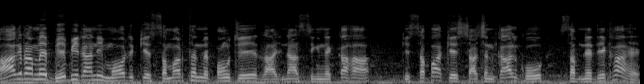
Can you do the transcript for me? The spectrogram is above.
आगरा में बेबी रानी मौर्य के समर्थन में पहुँचे राजनाथ सिंह ने कहा कि सपा के शासनकाल को सबने देखा है।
